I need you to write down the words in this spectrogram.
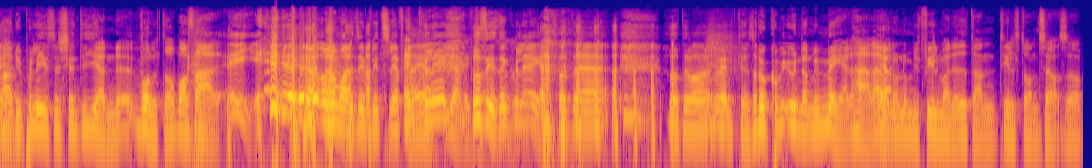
Så hade ju polisen känt igen eh, Volter och bara så här, hej! och de hade typ blivit släppta En kollega liksom. Precis, en kollega. Så att, eh, så att det var väldigt kul. Så de kom ju undan med mer här, även om de filmade utan tillstånd så. Så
